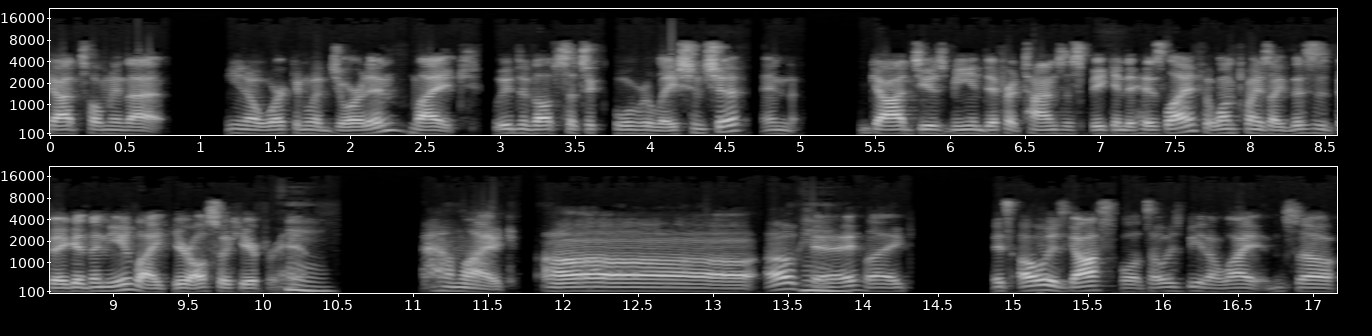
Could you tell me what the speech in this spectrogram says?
God told me that you know working with Jordan, like we've developed such a cool relationship, and God's used me in different times to speak into his life. At one point, he's like, "This is bigger than you. Like you're also here for him." Hmm. And I'm like, oh, okay. Like, it's always gospel. It's always being a light. And so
